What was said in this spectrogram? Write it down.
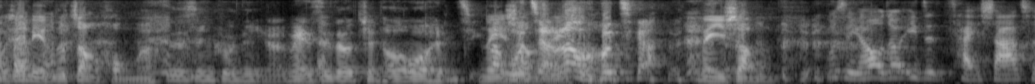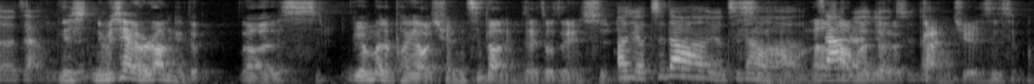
我现在脸都涨红了，真是辛苦你了，每次都拳头都握很紧。让我讲，让我讲，内伤不行，然后我就一直踩刹车这样子。你你们现在有让你的？呃，原本的朋友圈知道你们在做这件事啊？有知道啊，有知道啊。那他们的感觉是什么？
